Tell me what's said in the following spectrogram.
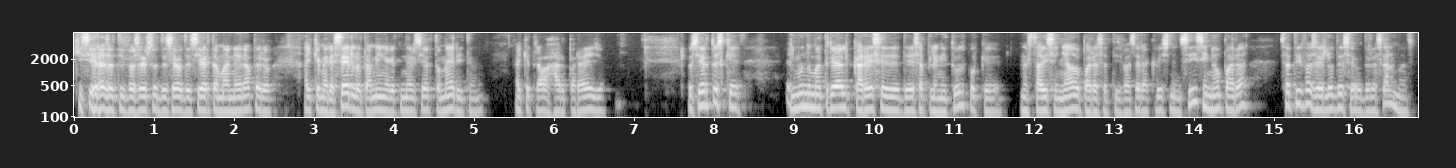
quisiera satisfacer sus deseos de cierta manera, pero hay que merecerlo también, hay que tener cierto mérito hay que trabajar para ello. Lo cierto es que el mundo material carece de, esa plenitud porque no está diseñado para satisfacer a Krishna en sí, sino para satisfacer los deseos de las almas.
